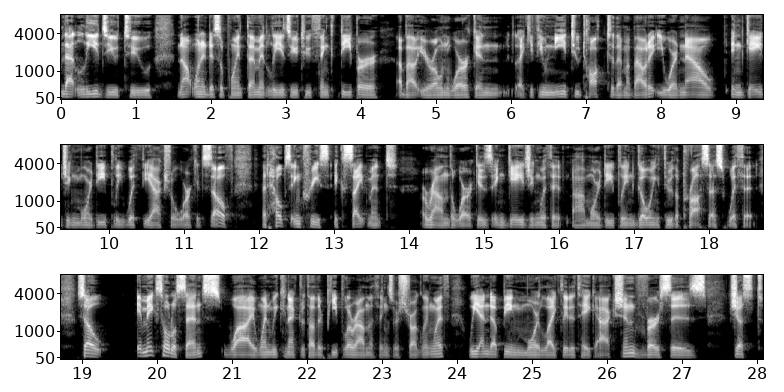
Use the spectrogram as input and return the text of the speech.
that leads you to not want to disappoint them. It leads you to think deeper about your own work. And like, if you need to talk to them about it, you are now engaging more deeply with the actual work itself. That helps increase excitement around the work is engaging with it uh, more deeply and going through the process with it. So it makes total sense why when we connect with other people around the things we're struggling with, we end up being more likely to take action versus just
